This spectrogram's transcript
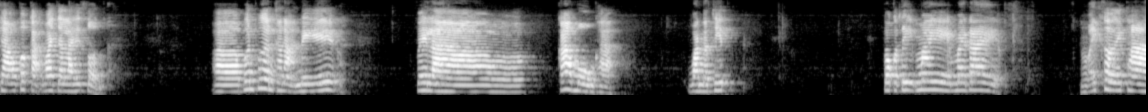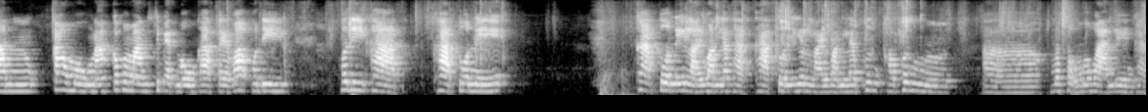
เช้าก็กะว่าจะไลฟ์สดเพื่อนๆขณะนี้ เวลาเก้าโมงค่ะ วันอาทิตย์ ปกติไม่ไม่ได้ ไม่เคยทานเก้าโมงนะ ก็ประมาณสิบเอ็ดโมงค่ะ แต่ว่าพอดี พอดีขาดขาดตัวนี้ ขาดตัวนี้หลายวันแล้วค่ะ ขาดตัวนี้หลายวันแล้วเพิ่งเขาเพิ่ง มาส่งเมื่อวานเองค่ะ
